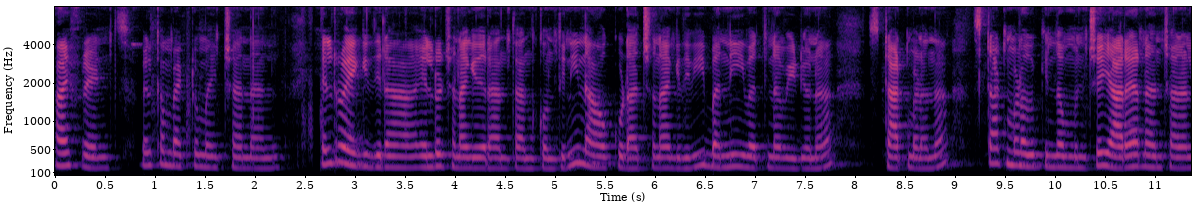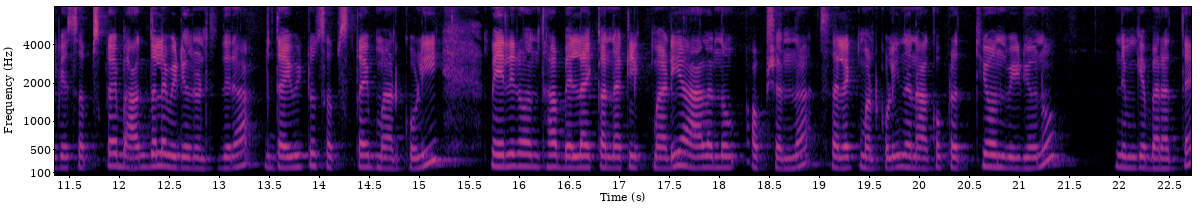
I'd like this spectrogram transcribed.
Hi friends welcome back to my channel ಎಲ್ಲರೂ ಹೇಗಿದ್ದೀರಾ? ಎಲ್ಲರೂ ಚೆನ್ನಾಗಿದ್ದೀರಾ ಅಂತ ಅಂದ್ಕೊತೀನಿ ನಾವು ಕೂಡ ಚೆನ್ನಾಗಿದ್ದೀವಿ. ಬನ್ನಿ ಇವತ್ತಿನ ವಿಡಿಯೋನ ಸ್ಟಾರ್ಟ್ ಮಾಡೋಣ. ಸ್ಟಾರ್ಟ್ ಮಾಡೋದಕ್ಕಿಂತ ಮುಂಚೆ ಯಾರ್ಯಾರು ನನ್ನ ಚಾನಲ್ಗೆ ಸಬ್ಸ್ಕ್ರೈಬ್ ಆಗ್ದಲ್ಲೇ ವೀಡಿಯೋ ನೋಡ್ತಿದ್ದೀರಾ, ದಯವಿಟ್ಟು ಸಬ್ಸ್ಕ್ರೈಬ್ ಮಾಡ್ಕೊಳ್ಳಿ. ಮೇಲಿರುವಂತಹ ಬೆಲ್ ಐಕನ್ನ ಕ್ಲಿಕ್ ಮಾಡಿ ಆಲ್ ಅನ್ನೋ ಆಪ್ಷನ್ನ ಸೆಲೆಕ್ಟ್ ಮಾಡ್ಕೊಳ್ಳಿ. ನಾನು ಹಾಕೋ ಪ್ರತಿಯೊಂದು ವೀಡಿಯೋನು ನಿಮಗೆ ಬರುತ್ತೆ.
